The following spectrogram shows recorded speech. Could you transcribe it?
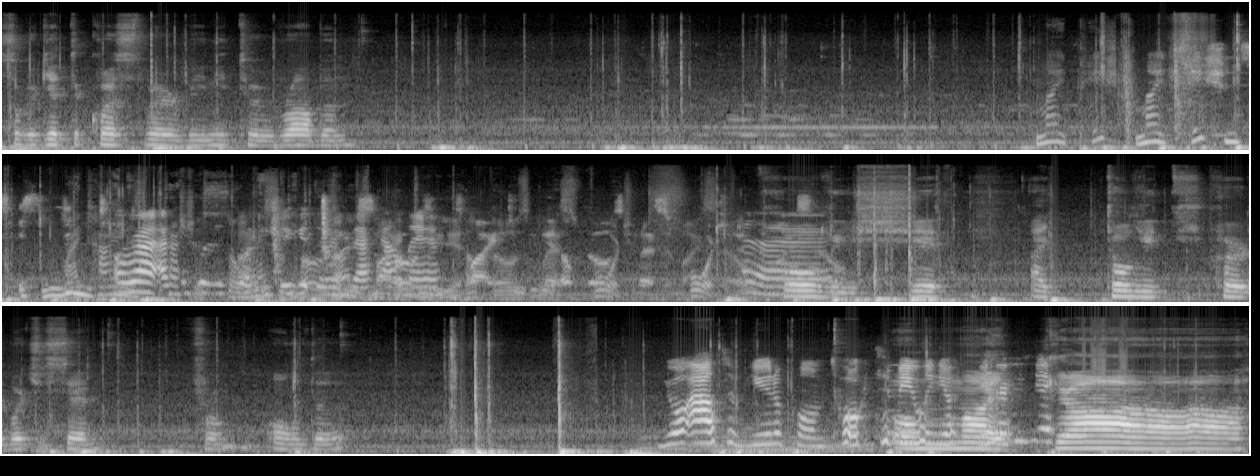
so we get the quest where we need to rob him. My patience, my patience is limited. Alright, I is can precious, put this so one. make You get the ring back out there. Those less fortunate than myself. Hello. Holy shit. I totally heard what you said from all the. You're out of uniform. Talk to me oh when you're my god.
